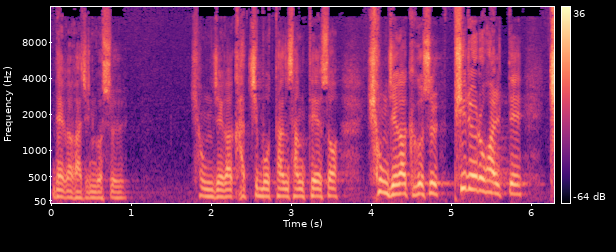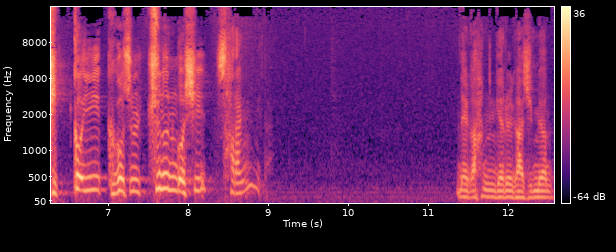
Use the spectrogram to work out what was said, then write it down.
내가 가진 것을 형제가 갖지 못한 상태에서 형제가 그것을 필요로 할 때 기꺼이 그것을 주는 것이 사랑입니다. 내가 한 개를 가지면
